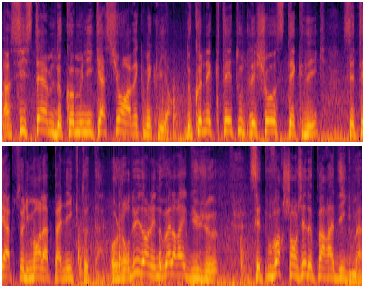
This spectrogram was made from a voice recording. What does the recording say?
un système de communication avec mes clients, de connecter toutes les choses techniques, c'était absolument la panique totale. Aujourd'hui, dans les nouvelles règles du jeu, c'est de pouvoir changer de paradigme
